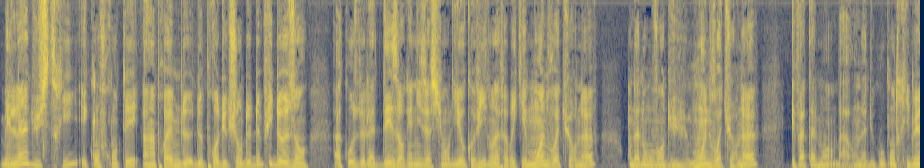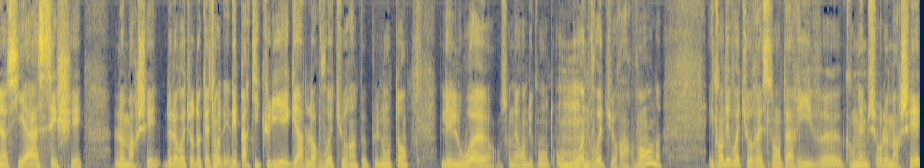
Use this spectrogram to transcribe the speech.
mais l'industrie est confrontée à un problème de, de production. De, depuis deux ans, à cause de la désorganisation liée au Covid, on a fabriqué moins de voitures neuves, on a donc vendu moins de voitures neuves, et fatalement, bah, on a du coup contribué ainsi à assécher le marché de la voiture d'occasion. Les particuliers gardent leur voiture un peu plus longtemps, les loueurs, on s'en est rendu compte, ont moins de voitures à revendre, et quand des voitures récentes arrivent euh, quand même sur le marché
